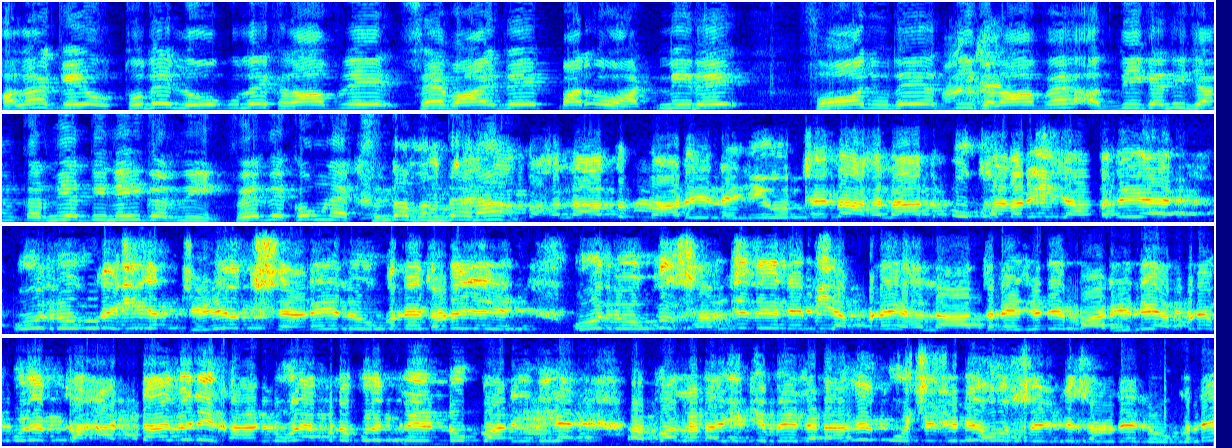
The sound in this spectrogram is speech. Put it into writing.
ਹਾਲਾਂਕਿ ਉੱਥੋਂ ਦੇ ਲੋਕ ਉਹਦੇ ਖਿਲਾਫ ਨੇ, ਸਹਿਬਾਜ ਦੇ, ਪਰ ਉਹ ਹਟ ਨਹੀਂ ਰਹੇ। ਫੌਜ ਉਹਦੇ ਅੱਧੀ ਖਿਲਾਫ ਹੈ, ਅੱਧੀ ਕਹਿੰਦੀ ਜੰਗ ਕਰਨੀ, ਅੱਧੀ ਨਹੀਂ ਕਰਨੀ। ਫਿਰ ਦੇਖੋ ਹੁਣ ਐਕਸ਼ਨ ਦਾ ਬੰਦਾ ਹੈ ਨਾ। ਹਾਲਾਤ ਮਾੜੇ ਨੇ ਜੀ, ਉੱਥੇ ਦਾ ਹਾਲਾਤ ਭੁੱਖ ਮਰੀ ਜਾਂਦੇ ਆ। ਉਹ ਲੋਕ ਕਹੀ ਜਿਹੜੇ ਸਿਆਣੇ ਲੋਕ ਨੇ ਥੋੜੇ ਜਿਹੇ, ਉਹ ਲੋਕ ਸਮਝਦੇ ਨੇ ਵੀ ਆਪਣੇ ਹਾਲਾਤ ਨੇ ਜਿਹੜੇ ਮਾੜੇ ਨੇ। ਆਪਣੇ ਕੋਲੇ ਆਟਾ ਵੀ ਨਹੀਂ ਖਾਣ ਨੂੰ ਹੈ, ਆਪਣੇ ਕੋਲੇ ਪੀਣ ਨੂੰ ਪਾਣੀ ਨਹੀਂ ਹੈ। ਆਪਾਂ ਲੜਾਈ ਕਿਵੇਂ ਲੜਾਂਗੇ? ਕੁਝ ਜਿਹੜੇ ਹੋਸੇ ਕਿਸਮ ਦੇ ਲੋਕ ਨੇ,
